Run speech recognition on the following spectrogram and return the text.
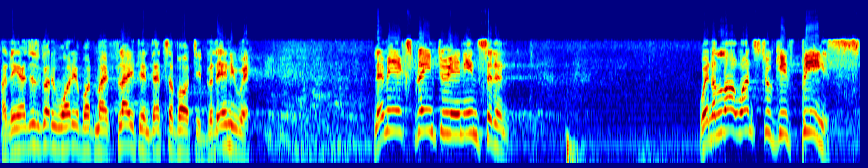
I think I just got to worry about my flight and that's about it. But anyway, let me explain to you an incident. When Allah wants to give peace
